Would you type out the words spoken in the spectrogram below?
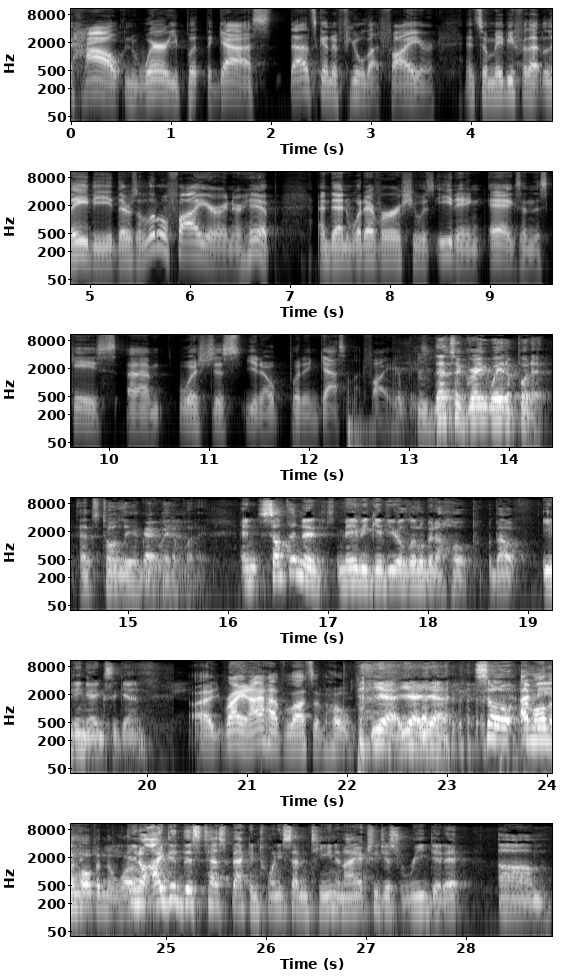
how and where you put the gas, that's gonna fuel that fire. And so maybe for that lady, there's a little fire in her hip and then whatever she was eating, eggs in this case, um, was just you know putting gas on that fire. Basically. that's a great way to put it that's totally a great way to put it And something to maybe give you a little bit of hope about eating eggs again. Uh, Ryan, I have lots of hope. Yeah, yeah, yeah. So I have mean, all the hope in the world. You know, I did this test back in 2017, and I actually just redid it um,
